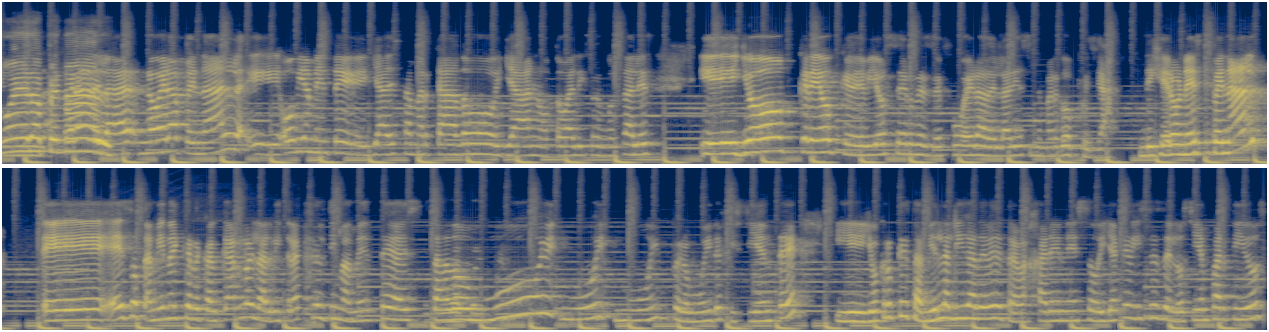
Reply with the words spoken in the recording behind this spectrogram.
no era penal. no era penal. Eh, obviamente ya está marcado, ya anotó Alison González. Y yo creo que debió ser desde fuera del área, sin embargo, pues ya, dijeron es penal Eh, eso también hay que recalcarlo, el arbitraje últimamente ha estado muy, muy, muy, pero muy deficiente y yo creo que también la liga debe de trabajar en eso. Y ya que dices de los 100 partidos,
